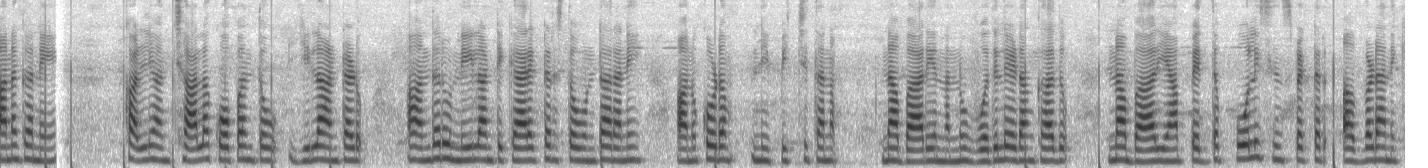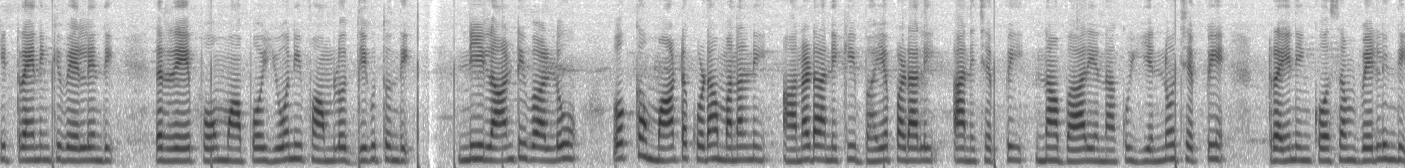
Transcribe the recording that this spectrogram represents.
అనగానే కళ్యాణ్ చాలా కోపంతో ఇలా అంటాడు. అందరూ నీలాంటి క్యారెక్టర్స్తో ఉంటారని అనుకోవడం నీ పిచ్చితనం. నా భార్య నన్ను వదిలేయడం కాదు. నా భార్య పెద్ద పోలీస్ ఇన్స్పెక్టర్ అవ్వడానికి ట్రైనింగ్కి వెళ్ళింది. రేపో మాపో యూనిఫామ్లో దిగుతుంది. నీలాంటి వాళ్ళు ఒక్క మాట కూడా మనల్ని అనడానికి భయపడాలి అని చెప్పి నా భార్య నాకు ఎన్నో చెప్పి ట్రైనింగ్ కోసం వెళ్ళింది.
